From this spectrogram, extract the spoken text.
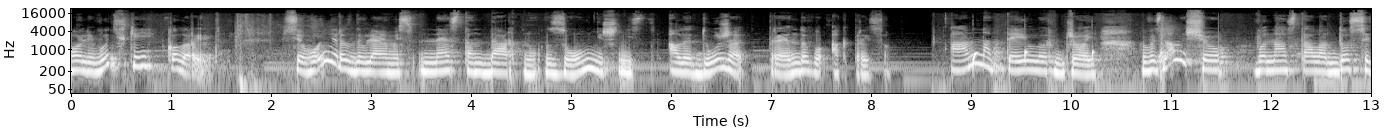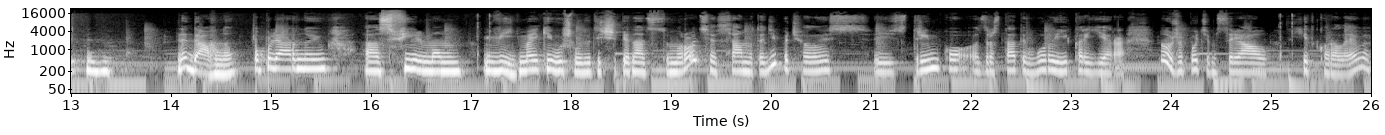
Голівудський колорит. Сьогодні роздивляємось нестандартну зовнішність, але дуже трендову актрису. Анна Тейлор Джой. Ви знали, що вона стала досить недавно популярною з фільмом Відьма, який вийшов у 2015 році. Саме тоді почалась стрімко зростати вгору її кар'єра. Ну вже потім серіал Хід королеви.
